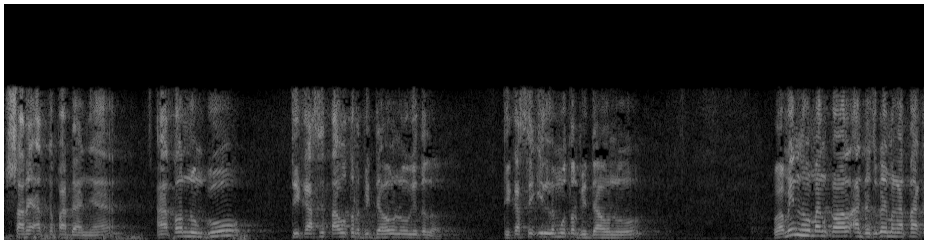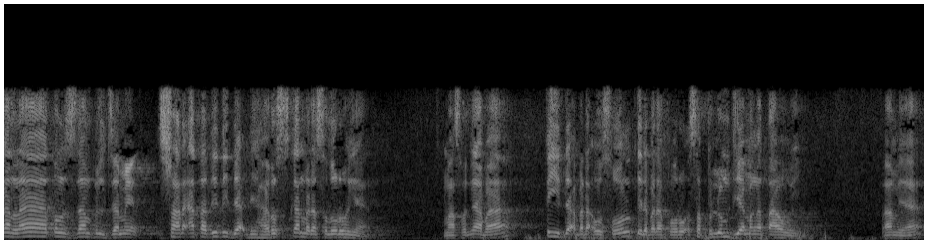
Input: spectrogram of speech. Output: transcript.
syariat kepadanya atau nunggu dikasih tahu terlebih dahulu gitu loh. Dikasih ilmu terlebih dahulu. Wa minhum man qala ada juga yang mengatakan la tulzam fil jami' syariat tadi tidak diharuskan pada seluruhnya. Maksudnya apa? Tidak pada usul, tidak pada furu' sebelum dia mengetahui. Paham ya?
